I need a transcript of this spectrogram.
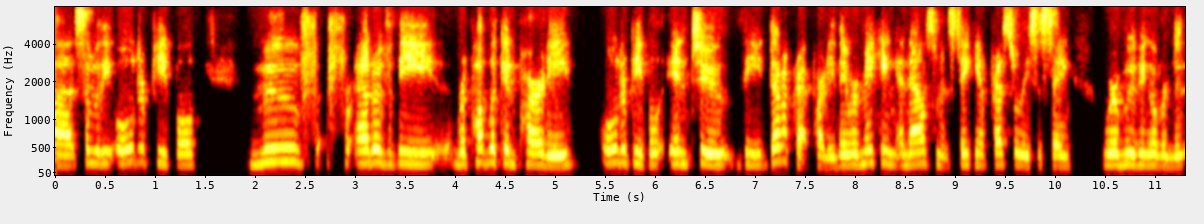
uh, some of the older people, move out of the Republican Party, older people, into the Democrat Party. They were making announcements, taking up press releases saying, we're moving over to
